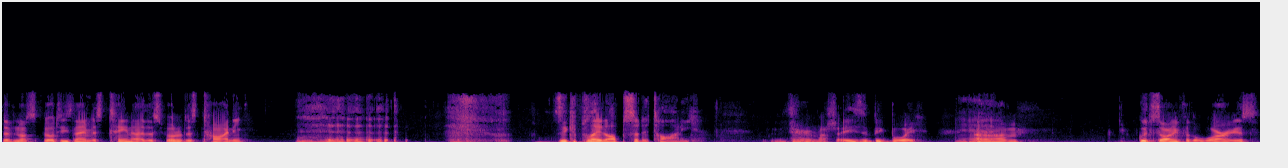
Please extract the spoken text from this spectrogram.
they've not spelled his name as Tino. They've spelled it as Tiny. It's the complete opposite of Tiny. Very much. He's a big boy. Yeah. Um, good signing for the Warriors.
